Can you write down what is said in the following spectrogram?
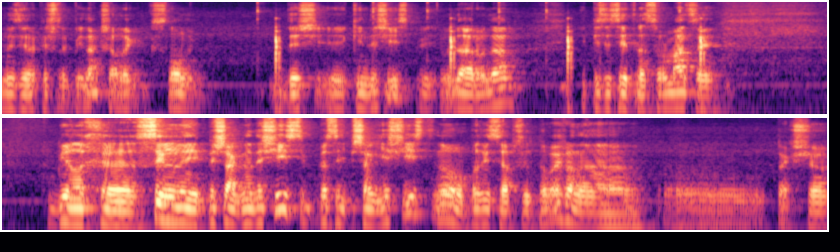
не пішли б інакше, але слон кінь D6, удар, удар. І після цієї трансформації білих е, сильний пішак на d6, після пішак Е6. Ну, позиція абсолютно виграна. Е, Так що.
